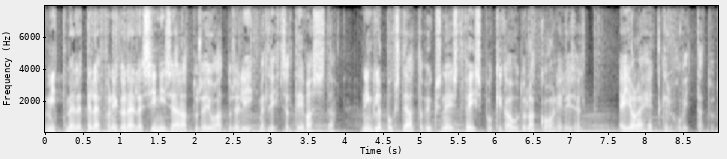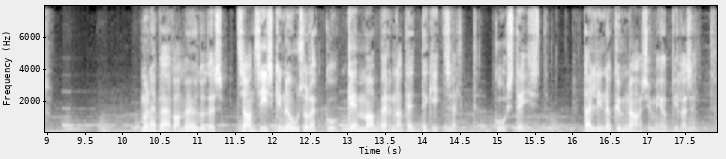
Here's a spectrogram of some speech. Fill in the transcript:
mitmele telefonikõnele Sinise Äratuse juhatuse liikmed lihtsalt ei vasta ning lõpuks teatab üks neist Facebooki kaudu lakooniliselt. ei ole hetkel huvitatud. mõne päeva möödudes saan siiski nõusoleku Gemma Bernadette Kitselt, kuusteist, Tallinna gümnaasiumi õpilaselt.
